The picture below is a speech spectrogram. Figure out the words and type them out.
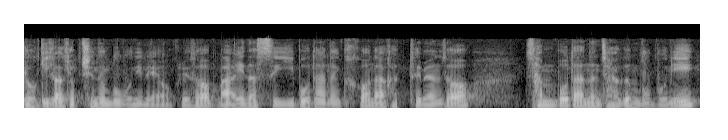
여기가 겹치는 부분이네요. 그래서 마이너스 2보다는 크거나 같으면서 3보다는 작은 부분이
